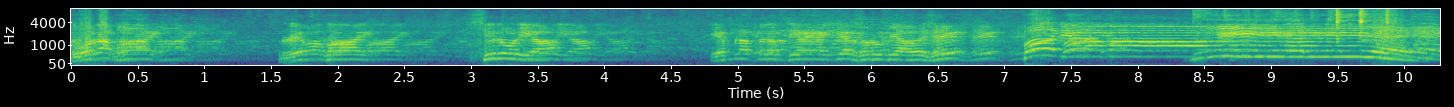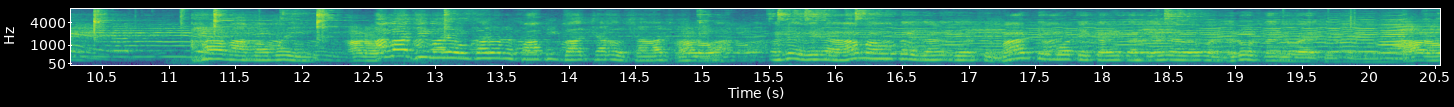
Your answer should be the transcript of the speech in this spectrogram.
ભોરાભાઈ રેવાભાઈ સિરોડિયા એમના તરફથી અગિયારસો રૂપિયા આવે છે. હા મામા ભાઈ. આમાંથી મને ઉગાડો ને પાપી બાદશાહનો સાહસ હાલો. અને વીરા આમાં હું કઈ જાણતી હતી મારતી મોટી કઈ છે એના વગર જરૂર વાત છે હાલો.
